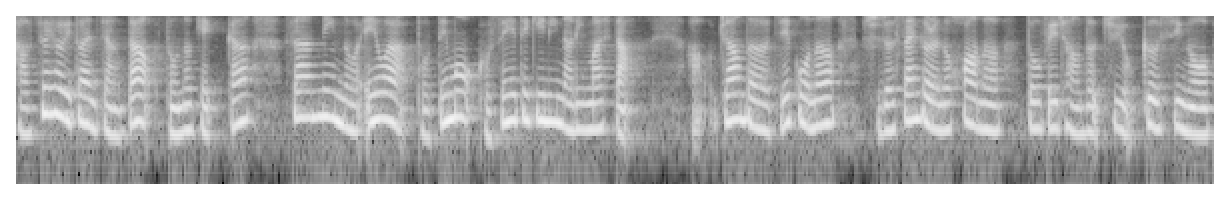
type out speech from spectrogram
好，最后一段讲到その結果、三人の絵はとても個性的になりました。好，这样的结果呢，使得三个人的画呢都非常的具有个性哦。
